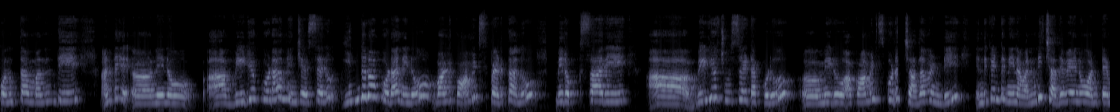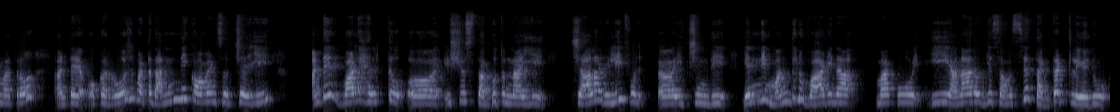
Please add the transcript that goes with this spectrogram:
కొంతమంది అంటే నేను ఆ వీడియో కూడా నేను చేశాను. ఇందులో కూడా నేను వాళ్ళ కామెంట్స్ పెడతాను. మీరు ఒకసారి ఆ వీడియో చూసేటప్పుడు మీరు ఆ కామెంట్స్ కూడా చదవండి. ఎందుకంటే నేను అవన్నీ చదివాను అంటే మాత్రం అంటే ఒక రోజు పట్టదు. అన్ని కామెంట్స్ వచ్చాయి. అంటే వాళ్ళ హెల్త్ ఇష్యూస్ తగ్గుతున్నాయి. చాలా రిలీఫ్ ఇచ్చింది. ఎన్ని మందులు వాడినా మాకు ఈ అనారోగ్య సమస్య తగ్గట్లేదు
